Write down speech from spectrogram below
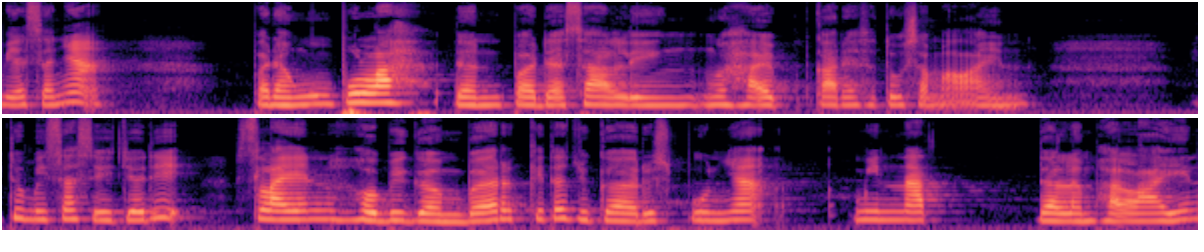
Biasanya pada ngumpul lah dan pada saling nge-hype karya satu sama lain. Itu bisa sih. Jadi selain hobi gambar kita juga harus punya minat dalam hal lain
